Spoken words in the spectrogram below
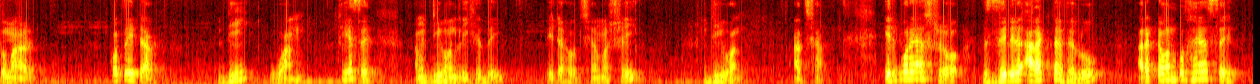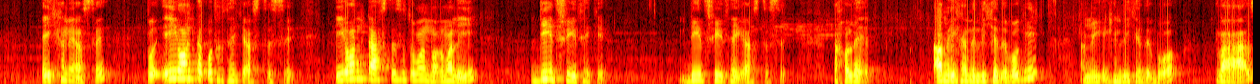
তোমার কত এটা? ডি ওয়ান ঠিক আছে? আমি ডি ওয়ান লিখে দেই। এটা হচ্ছে আমার সেই ডি ওয়ান আচ্ছা এরপরে আসলো জেডের আরেকটা ভ্যালু আরেকটা ওয়ান কোথায় আছে? এইখানে আছে। তো এই ওয়ানটা কোথা থেকে আসতেছে? এই ওয়ানটা আসতেছে তোমার নর্মালি ডি থ্রি থেকে। ডি থ্রি থেকে আসতেছে। তাহলে আমি এখানে লিখে দেবো কি? আমি এখানে লিখে দেব প্লাস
